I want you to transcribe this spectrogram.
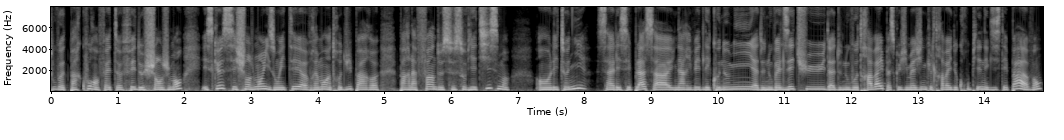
Euh, tout votre parcours en fait fait de changements. Est-ce que ces changements, ils ont été euh, vraiment introduits par, euh, par la fin de ce soviétisme en Lettonie? Ça a laissé place à une arrivée de l'économie, à de nouvelles études, à de nouveaux travails, parce que j'imagine que le travail de croupier n'existait pas avant?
